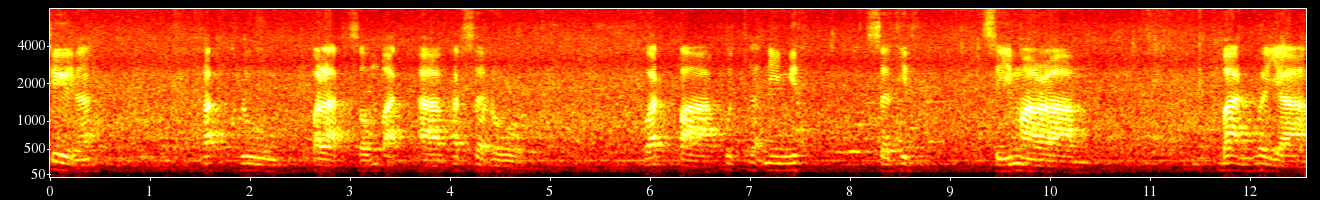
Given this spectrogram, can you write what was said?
ชื่อนะ พระครูประหลัดสมบัติอาพัสโร วัดป่าพุทธนิมิต สถิตศรีมาราม บ้านห้วยยาง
